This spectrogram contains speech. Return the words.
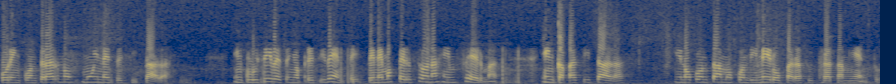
por encontrarnos muy necesitadas. Inclusive, señor presidente, tenemos personas enfermas, incapacitadas y no contamos con dinero para sus tratamientos.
